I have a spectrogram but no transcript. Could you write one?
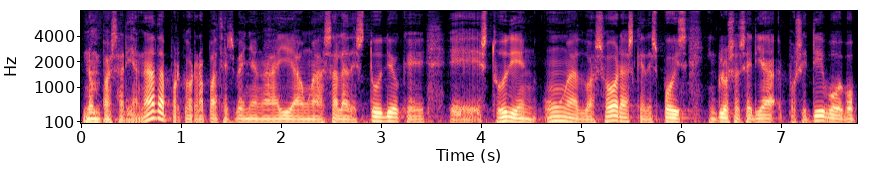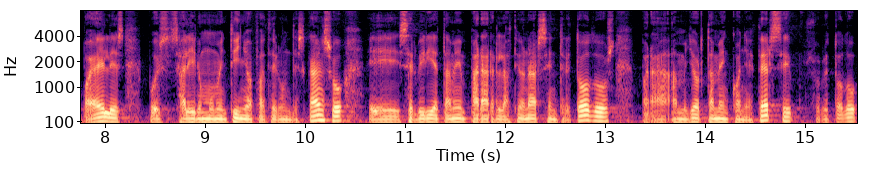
non pasaría nada porque os rapaces veñan aí a unha sala de estudio que eh, estudien unha, dúas horas, que despois incluso sería positivo e bo para eles pois salir un momentiño a facer un descanso, eh, serviría tamén para relacionarse entre todos, para a mellor tamén coñecerse, sobre todo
